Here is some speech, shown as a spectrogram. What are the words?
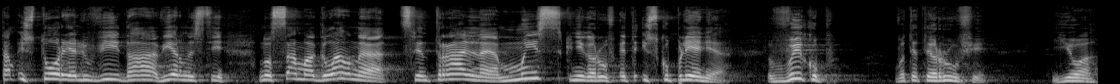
Там история любви, да, верности, но самое главное, центральная мысль книга Руф – это искупление. Выкуп вот этой Руфи, ее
